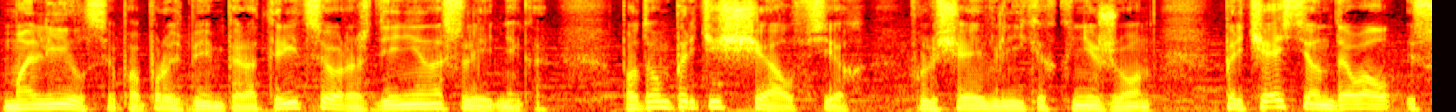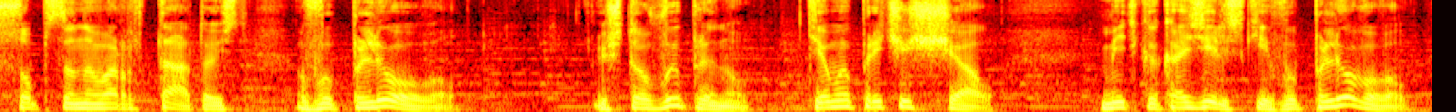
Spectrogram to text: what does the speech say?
молился по просьбе императрицы о рождении наследника. Потом причащал всех, включая великих княжон. Причастие он давал из собственного рта, то есть выплевывал. И что выплюнул, тем и причащал. Митька Козельский выплевывал –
